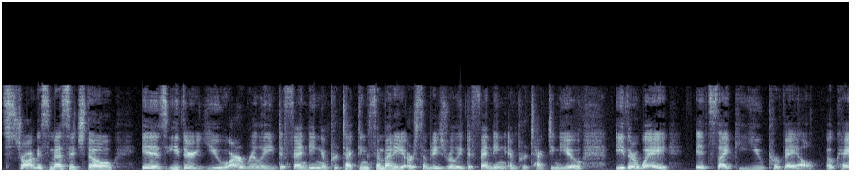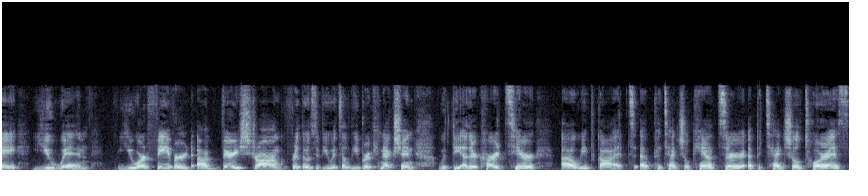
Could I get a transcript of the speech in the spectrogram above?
strongest message though is either you are really defending and protecting somebody or somebody's really defending and protecting you. Either way, it's like you prevail, okay? You win you are favored. Uh, very strong for those of you. It's a Libra connection. With the other cards here, uh, we've got a potential Cancer, a potential Taurus.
